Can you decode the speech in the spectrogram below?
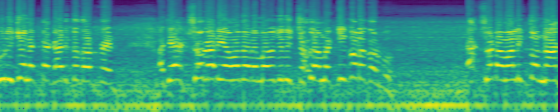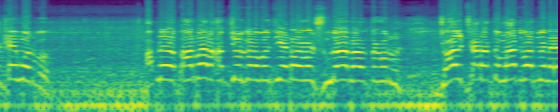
কুড়ি জন একটা গাড়িতে ধরবেন আচ্ছা একশো গাড়ি আমাদের এভাবে যদি চলে, আমরা কি করে করব? একশোটা মালিক তো না খেয়ে মরবো। আপনারা বারবার হাত জোর করে বলছি, এটা সুরা ব্যবস্থা করুন। জল ছাড়া তো মাছ বাঁচবে না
